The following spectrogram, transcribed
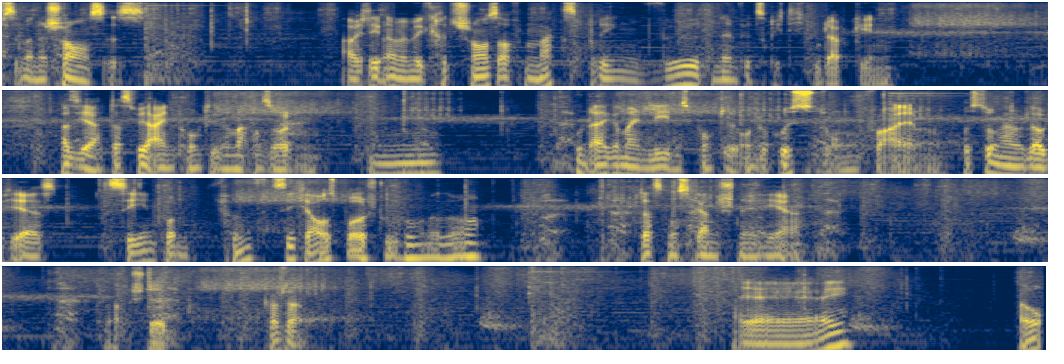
es immer eine Chance ist. Aber ich denke mal, wenn wir Crit-Chance auf Max bringen würden, dann wird es richtig gut abgehen. Also ja, das wäre ein Punkt, den wir machen sollten. Hm. Und allgemein Lebenspunkte und Rüstung vor allem. Rüstung haben wir, glaube ich, erst 10 von 50 Ausbaustufen oder so. Das muss ganz schnell her. So, stirb. Komm schon. Eieiei. Oh.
